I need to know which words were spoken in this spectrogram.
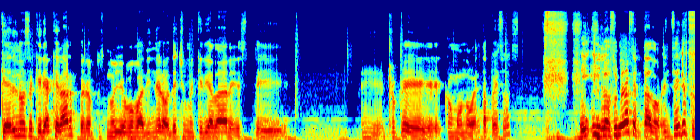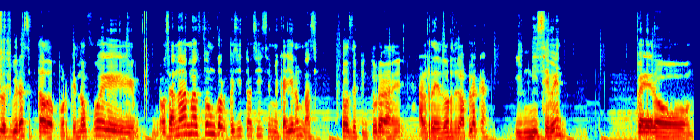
que él no se quería quedar, pero pues no llevaba dinero. De hecho, me quería dar este, eh, creo que como 90 pesos. Y, y los hubiera aceptado, en serio que los hubiera aceptado, porque no fue, o sea, nada más fue un golpecito así, se me cayeron así dos de pintura eh, alrededor de la placa y ni se ven. Pero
